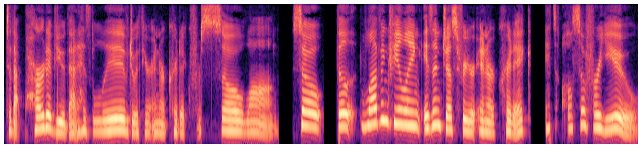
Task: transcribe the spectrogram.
to that part of you that has lived with your inner critic for so long. So the loving feeling isn't just for your inner critic, it's also for you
